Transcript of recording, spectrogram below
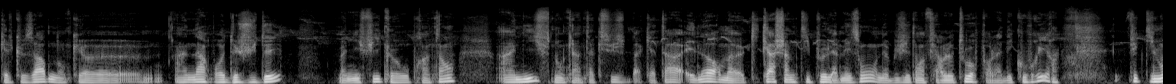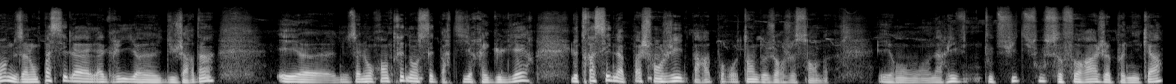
quelques arbres, donc euh, un arbre de Judée, magnifique au printemps, un if, donc un Taxus baccata énorme qui cache un petit peu la maison. On est obligé d'en faire le tour pour la découvrir. Effectivement, nous allons passer la grille du jardin et euh, nous allons rentrer dans cette partie régulière. Le tracé n'a pas changé par rapport au temps de Georges Sand. Et on, arrive tout de suite sous ce forage japonica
